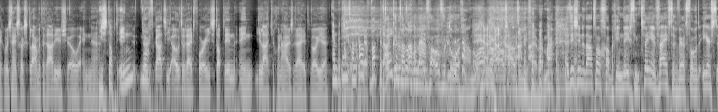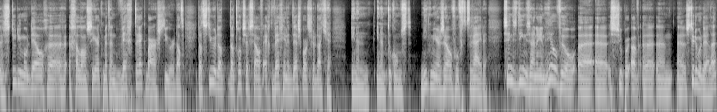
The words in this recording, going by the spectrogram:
we zijn straks klaar met de radioshow. En, uh, je stapt in. Notificatie, je auto rijdt voor je, stapt in en je laat je gewoon naar huis rijden. Terwijl je en bedenk dan ook, wat betekent Daar kunnen we dat nog allemaal? wel even over doorgaan hoor, ja. als autoliefhebber. Maar het is inderdaad wel grappig. In 1952 werd voor het eerst een studiemodel ge gelanceerd met een wegtrekbaar stuur. Dat, dat stuur dat, dat trok zichzelf echt weg in het dashboard, zodat je in een, in een toekomst niet meer zelf hoeft te rijden. Sindsdien zijn er in heel veel uh, uh, super, uh, studiemodellen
